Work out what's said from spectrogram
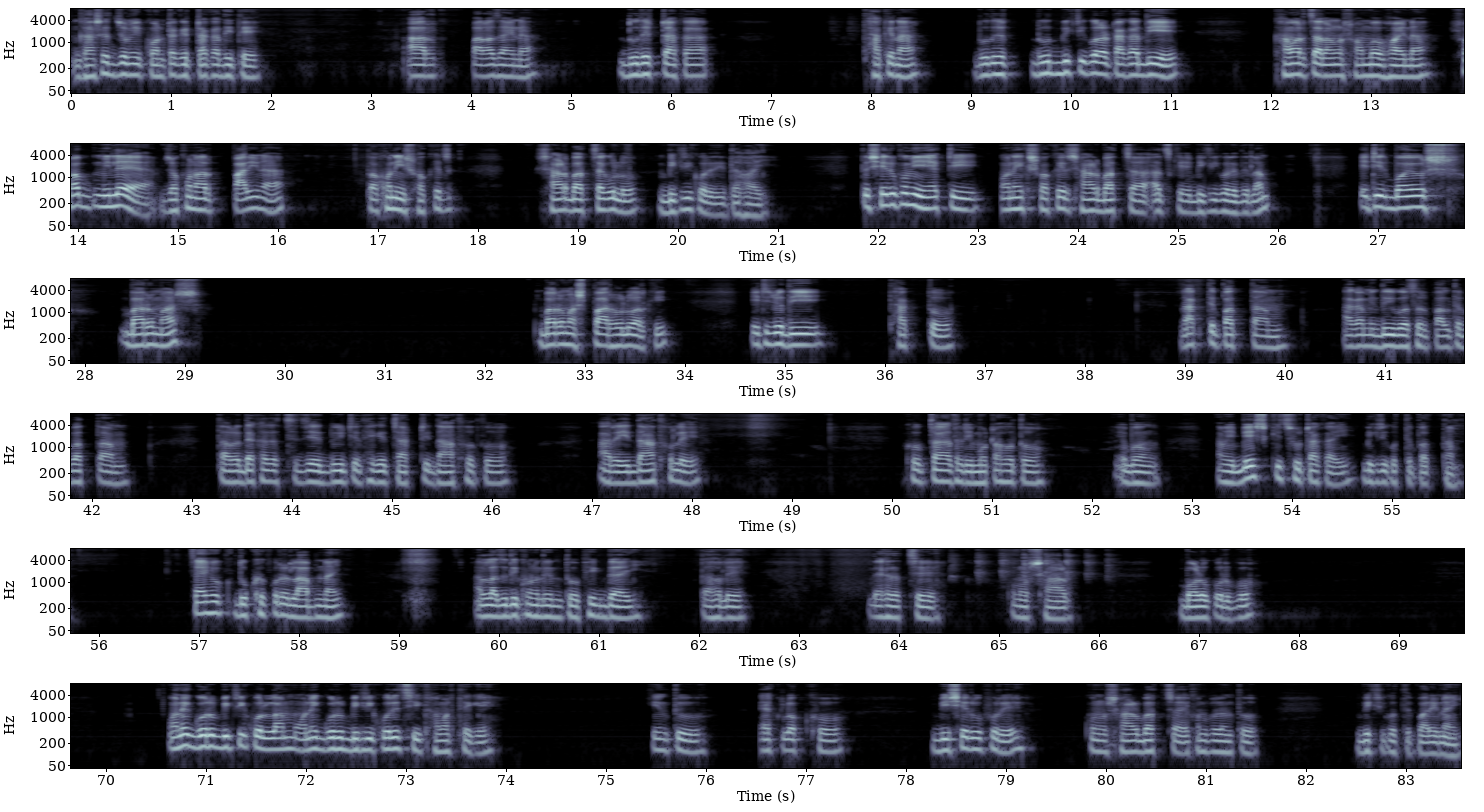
ঘাসের জমি কন্ট্রাক্টের টাকা দিতে আর পারা যায় না, দুধের টাকা থাকে না, দুধের, দুধ বিক্রি করা টাকা দিয়ে খামার চালানো সম্ভব হয় না। সব মিলে যখন আর পারি না, তখনই শখের ষাঁড় বাচ্চাগুলো বিক্রি করে দিতে হয়। তো সেরকমই একটি অনেক শখের ষাঁড় বাচ্চা আজকে বিক্রি করে দিলাম। এটির বয়স বারো মাস। বারো মাস পার হলো আর কি। এটি যদি থাকতো, রাখতে পারতাম, আগামী দুই বছর পালতে পারতাম তাহলে দেখা যাচ্ছে যে দুইটে থেকে চারটি দাঁত হতো। আর এই দাঁত হলে খুব তাড়াতাড়ি মোটা হতো এবং আমি বেশ কিছু টাকায় বিক্রি করতে পারতাম। যাই হোক, দুঃখ করে লাভ নাই। আল্লাহ যদি কোনো দিন তৌফিক দেয়, তাহলে দেখা যাচ্ছে কোনো ষাঁড় বড় করব। অনেক গরু বিক্রি করলাম, অনেক গরু বিক্রি করেছি খামার থেকে। কিন্তু এক লক্ষ বিশের উপরে কোনো ষাঁড় বাচ্চা এখন পর্যন্ত বিক্রি করতে পারি নাই।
